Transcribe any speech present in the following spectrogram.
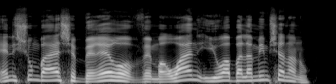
אין לי שום בעיה שבררו ומרואן יהיו הבלמים שלנו.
